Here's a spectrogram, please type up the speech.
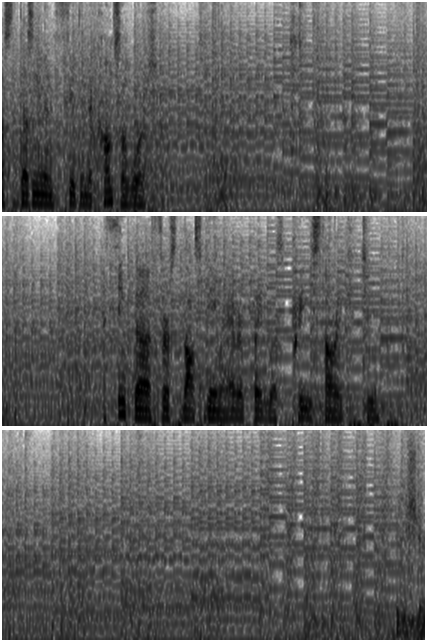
Doesn't even fit in the console wars. I think the first DOS game I ever played was Prehistorik 2. Pretty sure.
